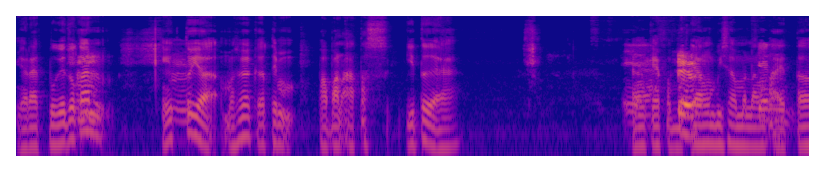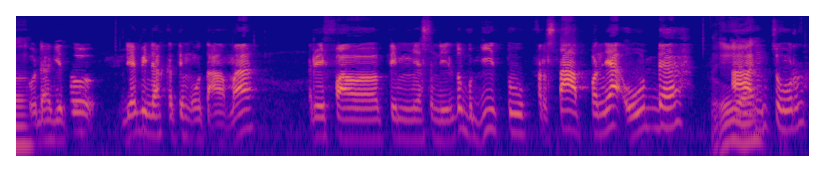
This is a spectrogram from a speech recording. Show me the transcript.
Ya Red Bull itu kan itu Hmm. ya maksudnya ke tim papan atas gitu ya. Yang Iya. yang bisa menang Dan title. Udah gitu dia pindah ke tim utama, rival timnya sendiri tuh begitu. Verstappen ya udah Iya, hancur.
